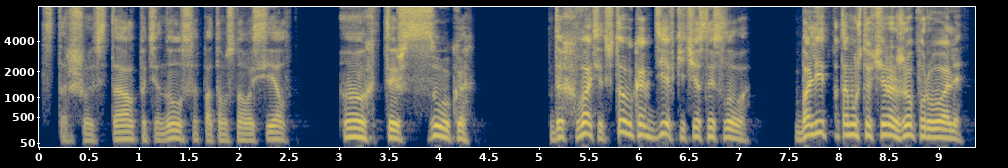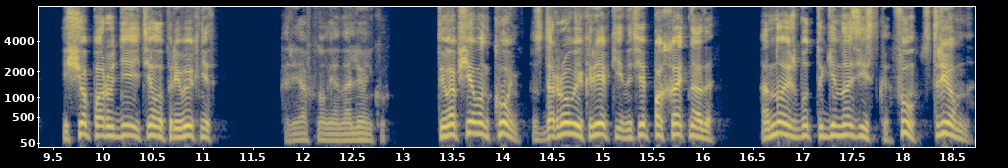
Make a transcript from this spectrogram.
Старшой встал, потянулся, потом снова сел. «Ох ты ж, сука! Да хватит, что вы как девки, честное слово! Болит, потому что вчера жопу рвали. Еще пару дней и тело привыкнет!» Рявкнул я на Леньку. «Ты вообще вон конь, здоровый, крепкий, на тебе пахать надо. А ноешь, будто гимназистка. Фу, стрёмно!»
